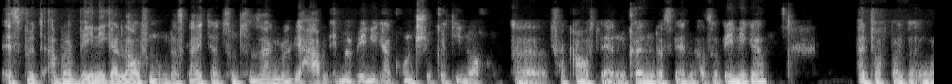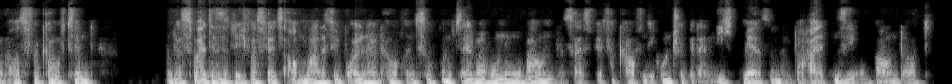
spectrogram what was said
Es wird aber weniger laufen, um das gleich dazu zu sagen, weil wir haben immer weniger Grundstücke, die noch äh, verkauft werden können. Das werden also weniger, einfach weil wir irgendwann ausverkauft sind. Und das Zweite ist natürlich, was wir jetzt auch machen, ist, wir wollen halt auch in Zukunft selber Wohnungen bauen. Das heißt, wir verkaufen die Grundstücke dann nicht mehr, sondern behalten sie und bauen dort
